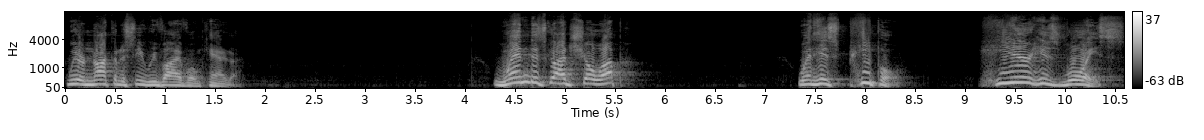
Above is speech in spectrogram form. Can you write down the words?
we are not going to see revival in Canada. When does God show up? When his people hear his voice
